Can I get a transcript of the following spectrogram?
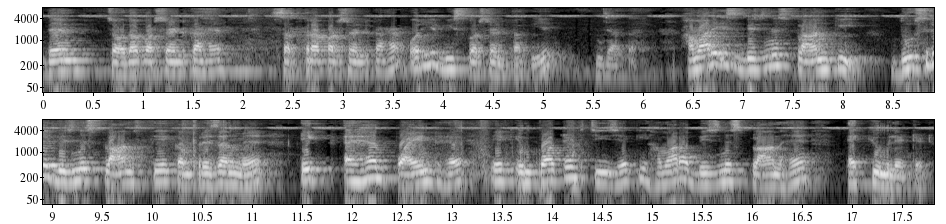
देन चौदह परसेंट का है, सत्रह परसेंट का है और ये बीस परसेंट तक ये जाता है। हमारे इस बिज़नेस प्लान की दूसरे बिज़नेस प्लान के कंपेरिजन में एक अहम पॉइंट है, एक इंपॉर्टेंट चीज़ है कि हमारा बिज़नेस प्लान है एक्यूमुलेटेड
